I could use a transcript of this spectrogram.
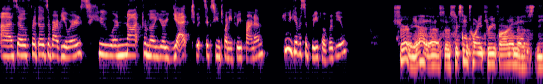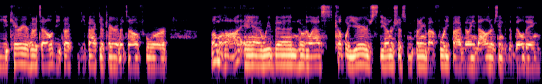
Uh, so, for those of our viewers who are not familiar yet with 1623 Farnam, can you give us a brief overview? Sure, yeah. Uh, so 1623 Farnam is the carrier hotel, de facto carrier hotel for Omaha, and we've been over the last couple years. The ownership's been putting about forty-five million dollars into the building.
